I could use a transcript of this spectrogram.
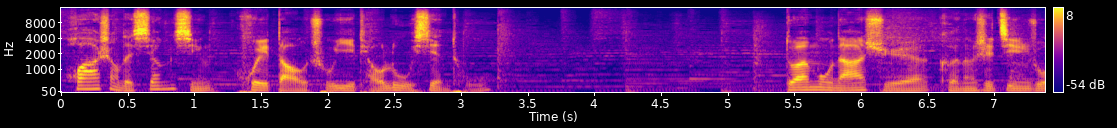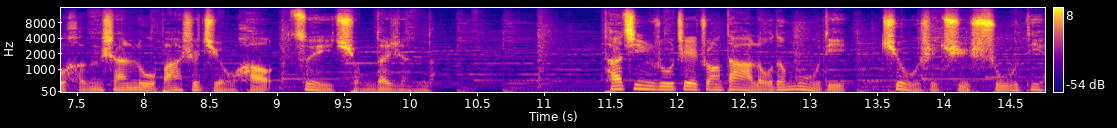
花上的香型会导出一条路线图。端木拿雪可能是进入衡山路八十九号最穷的人了。他进入这幢大楼的目的就是去书店。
